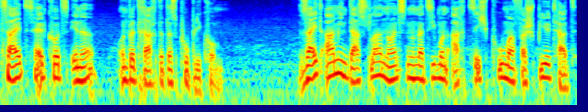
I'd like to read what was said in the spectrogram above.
Zeit hält kurz inne und betrachtet das Publikum. Seit Armin Dassler 1987 Puma verspielt hat,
